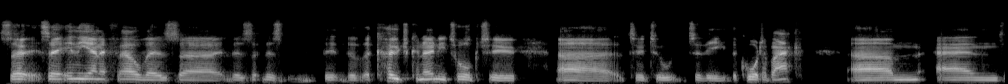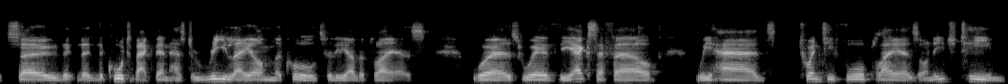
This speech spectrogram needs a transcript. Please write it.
So, so in the NFL, there's uh, there's there's the, the, the, coach can only talk to uh, to to to the the quarterback, um, and so the, the, the quarterback then has to relay on the call to the other players. Whereas with the XFL, we had 24 players on each team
